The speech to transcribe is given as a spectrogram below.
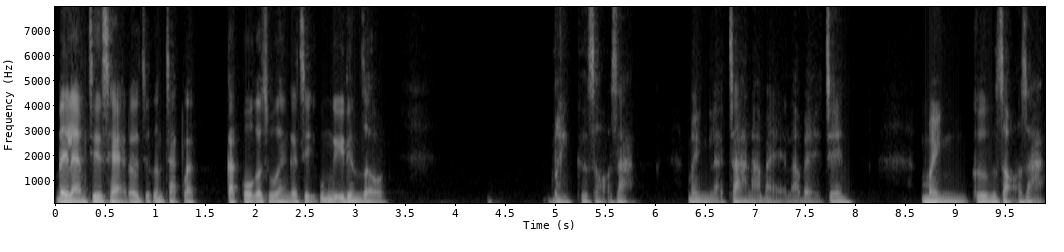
đây là em chia sẻ thôi chứ còn chắc là các cô các chú anh các chị cũng nghĩ đến rồi. Mình cứ rõ ràng. Mình là cha là mẹ là bề trên. Mình cứ rõ ràng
